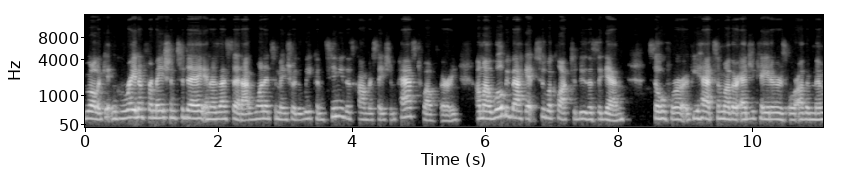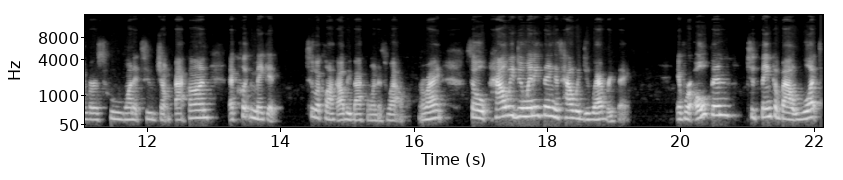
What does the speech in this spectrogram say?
You all are getting great information today. And as I said, I wanted to make sure that we continue this conversation past 1230. Um, I will be back at two o'clock to do this again. So for if you had some other educators or other members who wanted to jump back on that couldn't make it two o'clock, I'll be back on as well. All right. So how we do anything is how we do everything. If we're open to think about what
